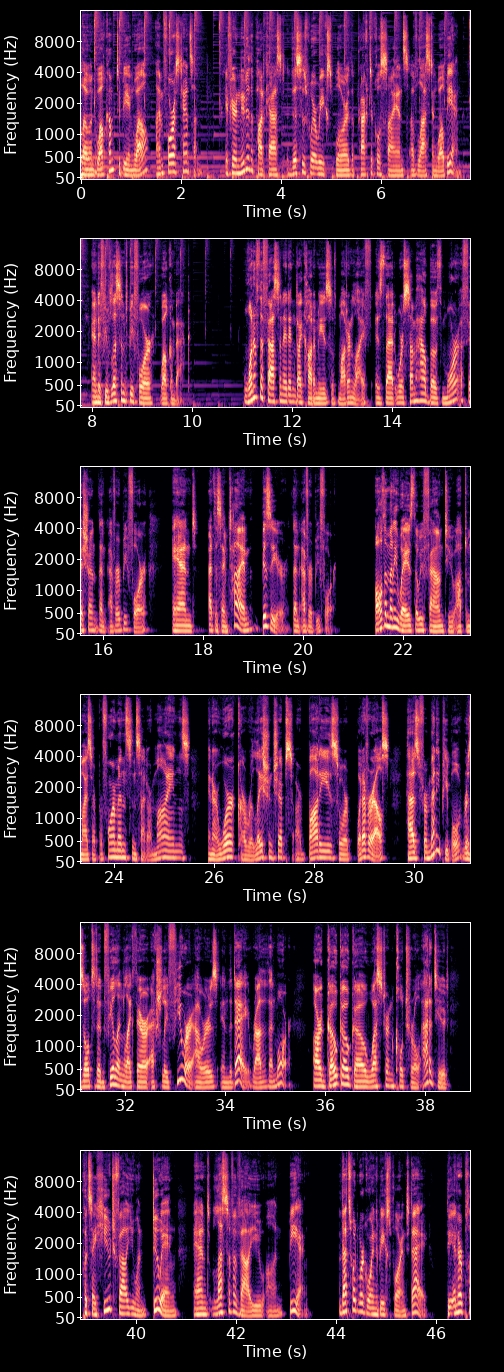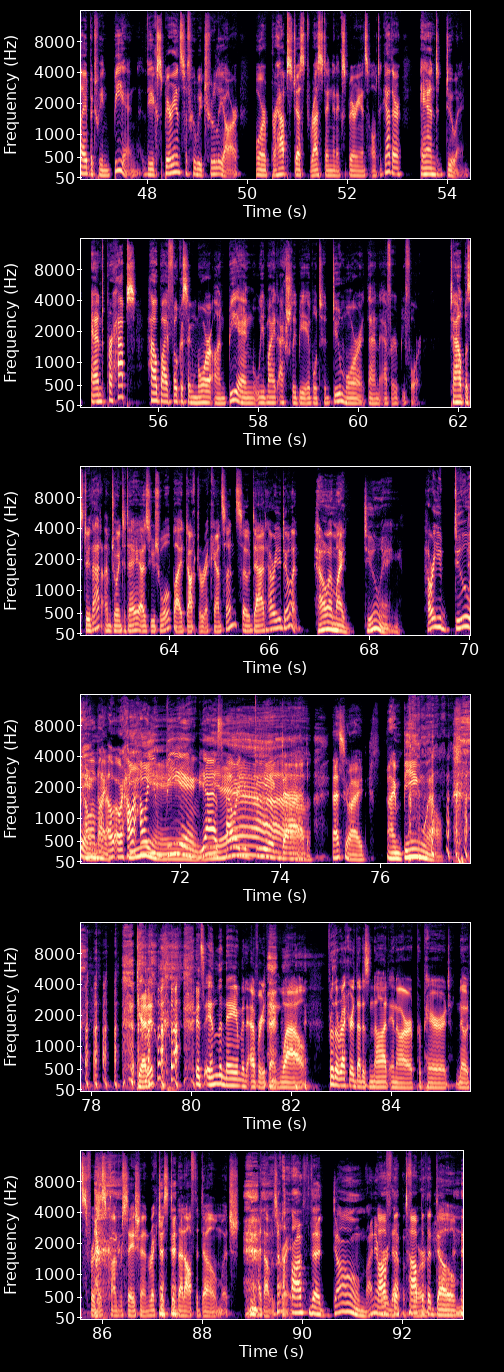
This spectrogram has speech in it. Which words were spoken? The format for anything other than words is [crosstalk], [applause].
Hello and welcome to Being Well. I'm Forrest Hanson. If you're new to the podcast, this is where we explore the practical science of lasting well being. And if you've listened before, welcome back. One of the fascinating dichotomies of modern life is that we're somehow both more efficient than ever before and, at the same time, busier than ever before. All the many ways that we've found to optimize our performance inside our minds, in our work, our relationships, our bodies, or whatever else has for many people resulted in feeling like there are actually fewer hours in the day rather than more. Our go, go, go Western cultural attitude puts a huge value on doing and less of a value on being. That's what we're going to be exploring today the interplay between being, the experience of who we truly are, or perhaps just resting in experience altogether, and doing. And perhaps how by focusing more on being, we might actually be able to do more than ever before. To help us do that, I'm joined today, as usual, by Dr. Rick Hanson. So, Dad, how are you doing? How am I doing? How are you doing? How am I or how, how are you being? Yes, yeah. how are you being, Dad? That's right. I'm being well. [laughs] Get it? it's in the name and everything. Wow. [laughs] For the record, that is not in our prepared notes for this [laughs] conversation. Rick just did that off the dome, which I thought was great. [laughs] off the dome. I never off heard that the top of the dome.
